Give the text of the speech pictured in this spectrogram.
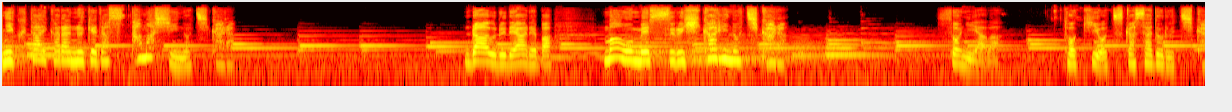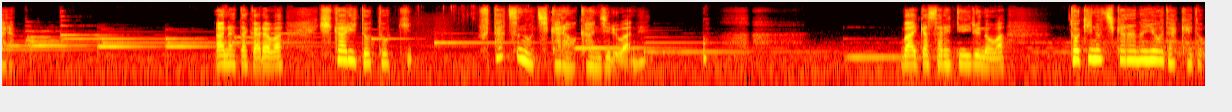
肉体から抜け出す魂の力。ラウルであれば魔を滅する光の力。ソニアは時を司る力。あなたからは光と時二つの力を感じるわね。倍化されているのは時の力のようだけど。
